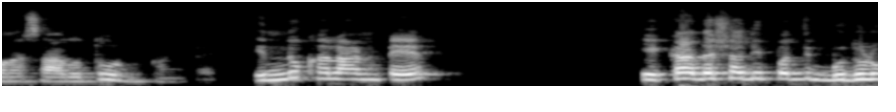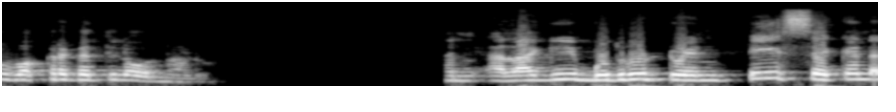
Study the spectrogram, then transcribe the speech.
కొనసాగుతూ ఉంటుంటాయి. ఎందుకు అలా అంటే ఏకాదశాధిపతి బుధుడు వక్రగతిలో ఉన్నాడు. అండ్ అలాగే బుధుడు ట్వంటీ సెకండ్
